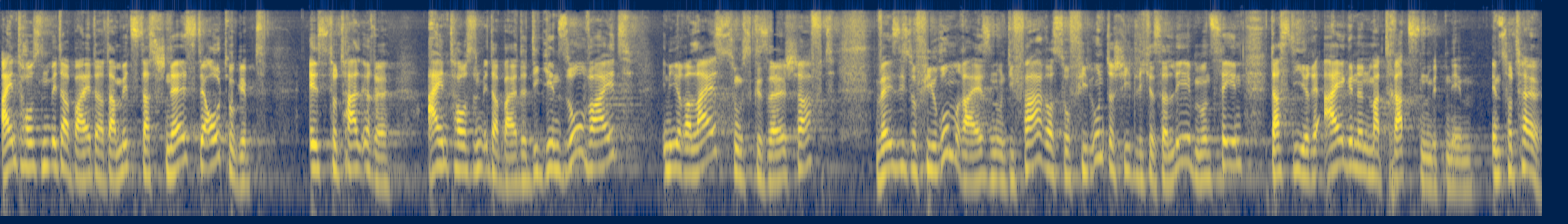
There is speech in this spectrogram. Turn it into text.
1000 Mitarbeiter, damit es das schnellste Auto gibt, ist total irre. 1000 Mitarbeiter, die gehen so weit, in ihrer Leistungsgesellschaft, weil sie so viel rumreisen und die Fahrer so viel Unterschiedliches erleben und sehen, dass die ihre eigenen Matratzen mitnehmen ins Hotel,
